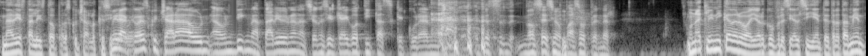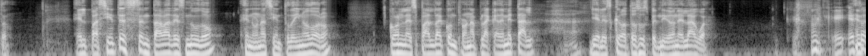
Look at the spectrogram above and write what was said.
nadie está listo para escuchar lo que sigue. Mira, acabo de escuchar a un, a un dignatario de una nación decir que hay gotitas que curan. Entonces, no sé si me va a sorprender. Una clínica de Nueva York ofrecía el siguiente tratamiento. El paciente se sentaba desnudo en un asiento de inodoro, con la espalda contra una placa de metal y el escroto suspendido en el agua. Esto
